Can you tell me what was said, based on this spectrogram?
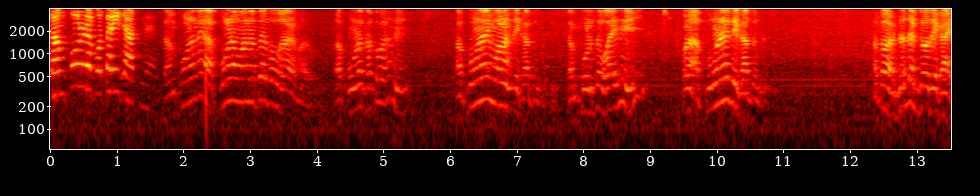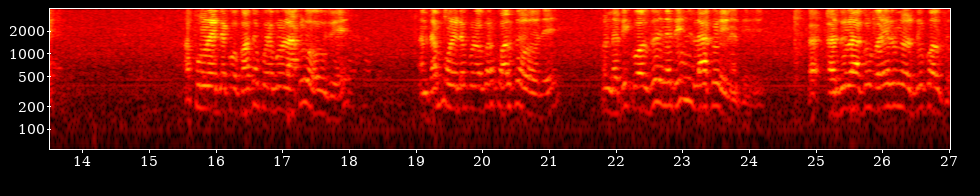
સંપૂર્ણ પોતાની જાતને. સંપૂર્ણ ને અપૂર્ણ માનો તો બહુ હાર મારું અપૂર્ણ થતું હોય ને અપૂર્ણ માણસ દેખાતું નથી. સંપૂર્ણ તો હોય નહીં પણ અપૂર્ણ દેખાતું નથી. આ તો અડધો દગધો દેખાય છે. અપૂર્ણ એટલે કોઈ પૂરેપૂરું લાકડું હોવું જોઈએ. અને સંપૂર્ણ એટલે પૂરો કોલસો હોવો છે. પણ નથી કોલસો નથી લાકડું નથી. અડધું લાકડું ભરેલું અડધું કોલસો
